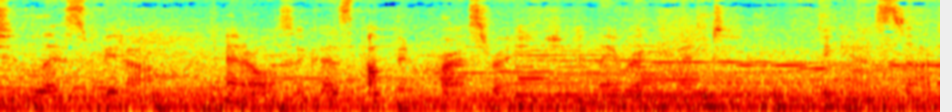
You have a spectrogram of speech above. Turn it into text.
to less bitter and it also goes up in price range and they recommend you can start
